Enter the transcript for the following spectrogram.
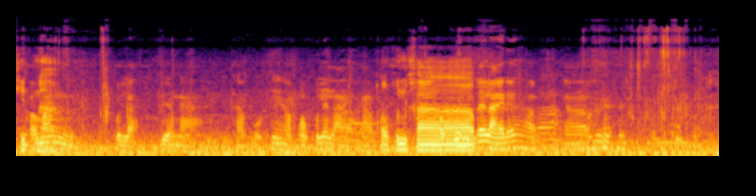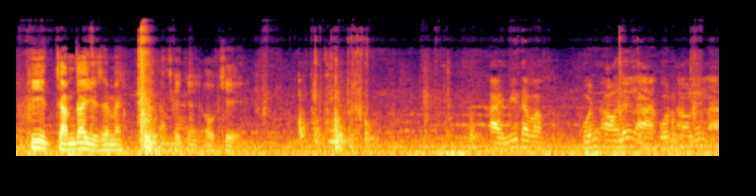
ทิตย์ประหมาน้าณคุณละเดือนหน้าครับ โอเคครับ ขอบคุณหลายๆครับ ขอบคุณครัขอบคุณบ หลายๆนะครับครับพี่จำได้อยู่ใช่ไหมใช่ใช่โอเค ไอ้มีแต่ว่าผลเอาเลยล่ะผลเอาเลยล่ะ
